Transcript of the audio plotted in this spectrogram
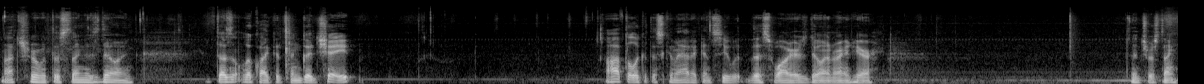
Not sure what this thing is doing. It doesn't look like it's in good shape. I'll have to look at the schematic and see what this wire is doing right here. It's interesting.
